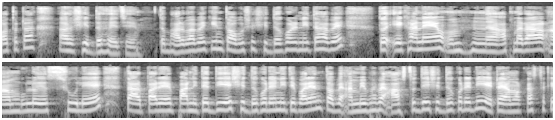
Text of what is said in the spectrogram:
কতটা সিদ্ধ হয়েছে। তো ভালোভাবে কিন্তু অবশ্যই সিদ্ধ করে নিতে হবে। তো এখানে আপনারা আমগুলো শুলে তারপরে পানিতে দিয়ে সিদ্ধ করে নিতে পারেন। তবে আমি এভাবে আস্ত দিয়ে সিদ্ধ করে নিই এটা আমার কাছ থেকে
